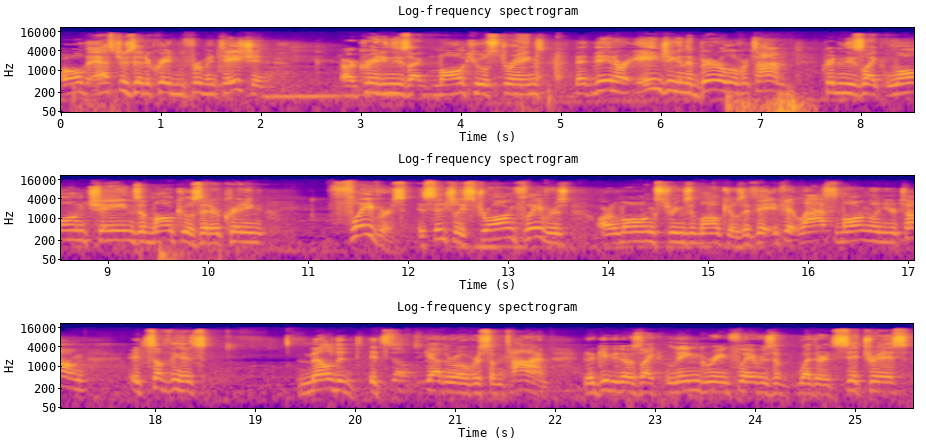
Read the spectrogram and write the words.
all the esters that are created in fermentation are creating these like molecule strings that then are aging in the barrel over time, creating these like long chains of molecules that are creating flavors. Essentially, strong flavors are long strings of molecules. If it, if it lasts long on your tongue, it's something that's melded itself together over some time. They'll give you those like lingering flavors of whether it's citrus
